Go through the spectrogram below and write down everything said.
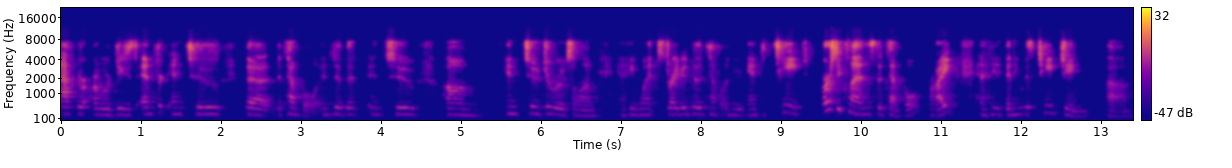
after our lord jesus entered into the the temple into the into um into jerusalem and he went straight into the temple and he began to teach. First he cleansed the temple right? And he, then he was teaching um,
